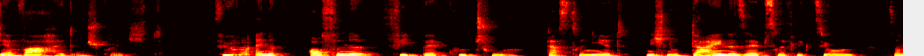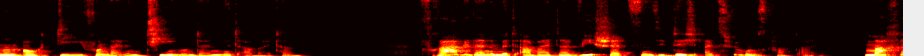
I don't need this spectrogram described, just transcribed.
der Wahrheit entspricht. Führe eine offene Feedback-Kultur. Das trainiert nicht nur deine Selbstreflexion, sondern auch die von deinem Team und deinen Mitarbeitern. Frage deine Mitarbeiter, wie schätzen sie dich als Führungskraft ein? Mache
